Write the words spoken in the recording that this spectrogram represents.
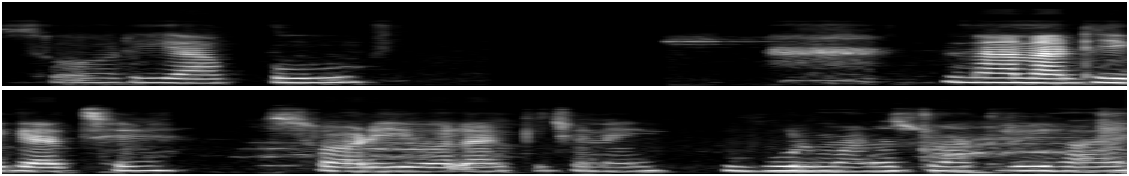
সরি আপু। না না, ঠিক আছে। সরি বলার কিছু নেই। ভুল মানুষ মাত্রই হয়।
